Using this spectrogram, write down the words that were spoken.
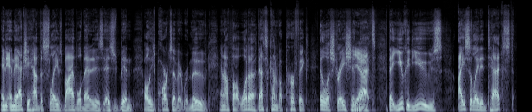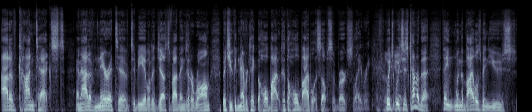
And, and they actually have the slaves Bible that it is has been all these parts of it removed. And I thought, what a that's kind of a perfect illustration Yeah. that that you could use isolated text out of context and out of narrative to be able to justify things that are wrong, but you could never take the whole Bible because the whole Bible itself subverts slavery, which which good. is kind of the thing when the Bible's been used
